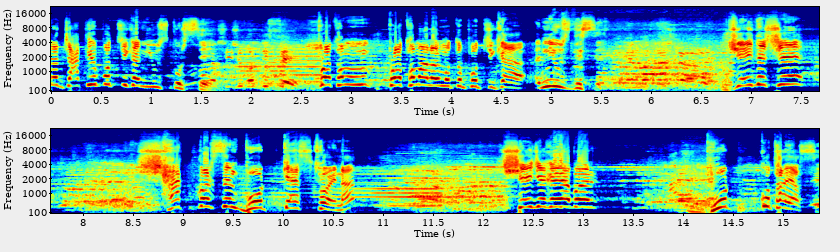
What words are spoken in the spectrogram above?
এটা জাতীয় পত্রিকা নিউজ করছে। প্রথম প্রথম আলোর মতো পত্রিকা নিউজ দিচ্ছে। যেই দেশে ষাট পার্সেন্ট ভোট ক্যাস্ট হয় না সেই জায়গায় আবার ভোট কোথায় আছে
